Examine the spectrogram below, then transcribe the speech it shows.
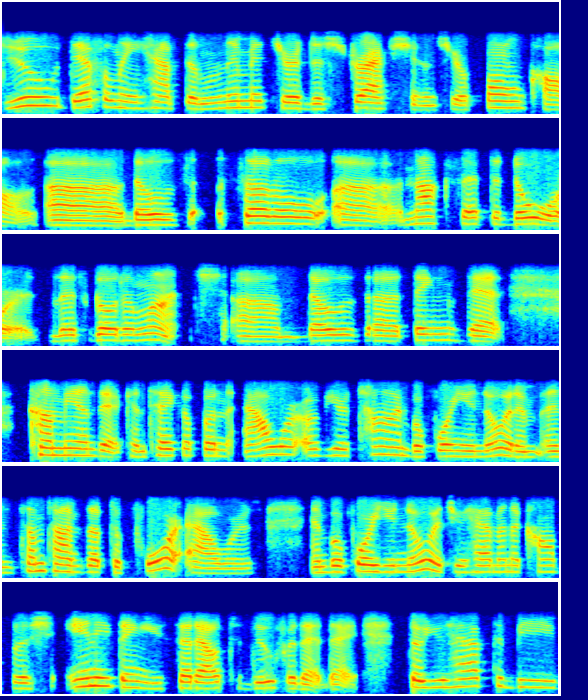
do definitely have to limit your distractions, your phone calls, uh, those subtle uh, knocks at the door, let's go to lunch, um, those uh, things that come in that can take up an hour of your time before you know it, and, and sometimes up to four hours. And before you know it, you haven't accomplished anything you set out to do for that day. So you have to be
